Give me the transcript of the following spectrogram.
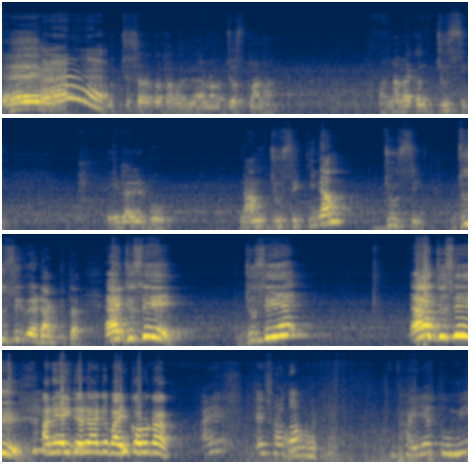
এই উচ্চ স্বরে কথা বলবি ওর নাম জ্যোৎস্না না ওর নাম এখন জুসি। এই বাড়ির বউ। নাম জুসি কি নাম? জুসি। জুসি করে ডাক দিতে হয়। এই জুসি! জুসি! এই জুসি! আরে এইটারে আগে বাইর করো না। আরে এই শত। ভাইয়া তুমি?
